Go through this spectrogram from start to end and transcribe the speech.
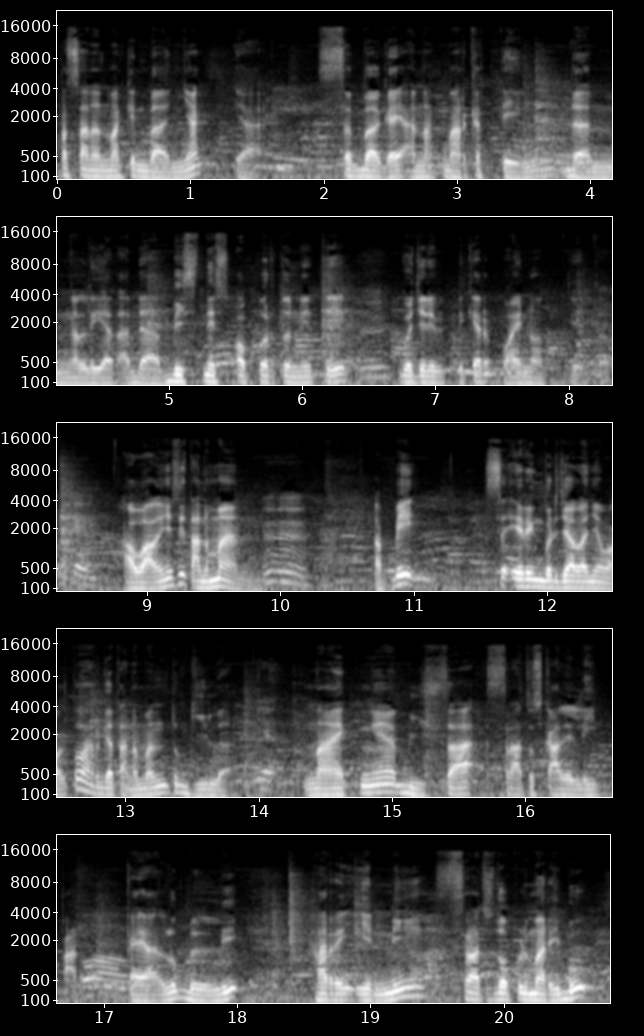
pesanan makin banyak ya sebagai anak marketing dan ngelihat ada business opportunity, gue jadi pikir why not gitu. Oke. Awalnya sih tanaman, tapi seiring berjalannya waktu harga tanaman tuh gila. Iya. Naiknya bisa 100 kali lipat. Kayak lu beli hari ini 125.000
